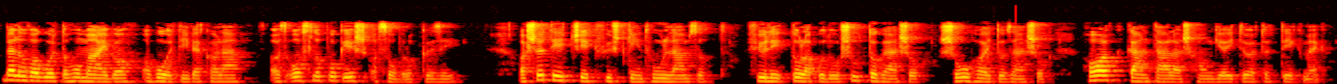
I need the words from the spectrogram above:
Belovagolt a homályba, a boltívek alá, az oszlopok és a szobrok közé. A sötétség füstként hullámzott, fülét tolakodó suttogások, sóhajtozások, halk kántálás hangjai töltötték meg.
